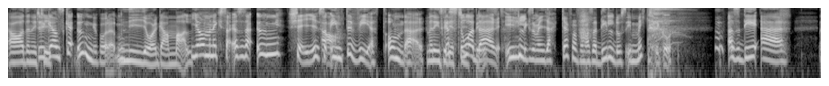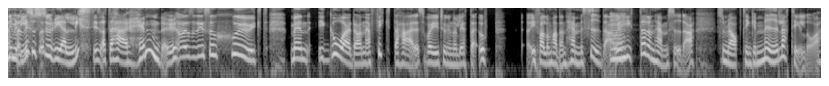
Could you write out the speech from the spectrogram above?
Ja, den är Du är typ ganska ung på den. nio år gammal. Ja men exakt, alltså, så här, ung tjej som Ja. inte vet om det här Men inte ska det stå där i liksom en jacka framför massa dildos i Mexiko. alltså det är, nej, men det är så surrealistiskt att det här händer. Alltså, det är så sjukt. Men igår då när jag fick det här så var jag ju tvungen att leta upp ifall de hade en hemsida. Och jag hittade en hemsida som jag tänker mejla till. då.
